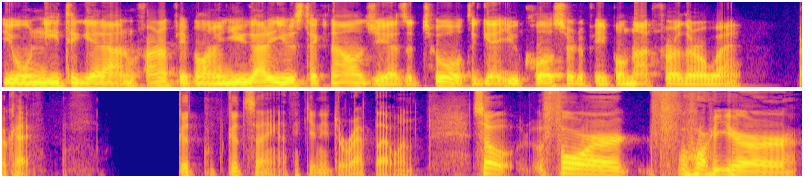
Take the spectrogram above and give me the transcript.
You will need to get out in front of people. I mean, you got to use technology as a tool to get you closer to people, not further away. Okay. Good, good saying. I think you need to wrap that one. So for for your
